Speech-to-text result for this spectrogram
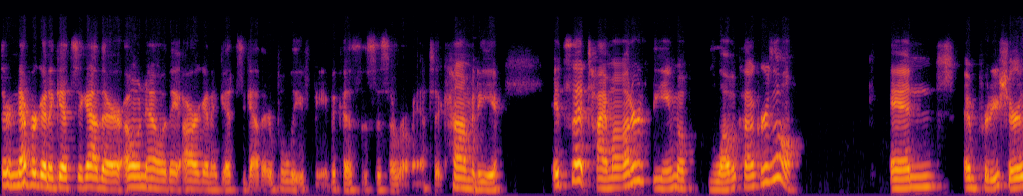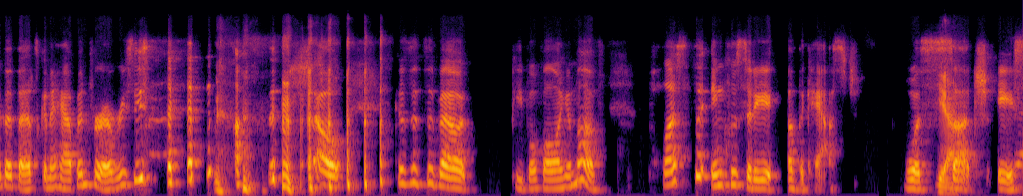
they're never gonna get together. Oh no, they are gonna get together. Believe me, because this is a romantic comedy. It's that time-honored theme of love conquers all, and I'm pretty sure that that's gonna happen for every season of the show because it's about people falling in love. Plus, the inclusivity of the cast was Yeah. such a Yeah.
